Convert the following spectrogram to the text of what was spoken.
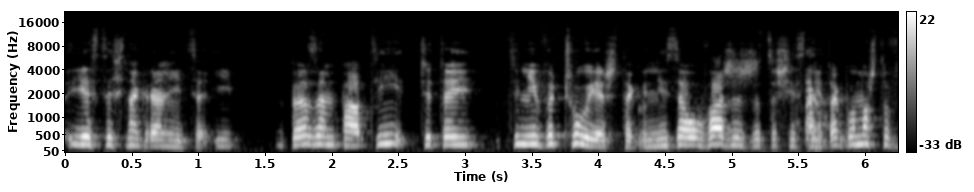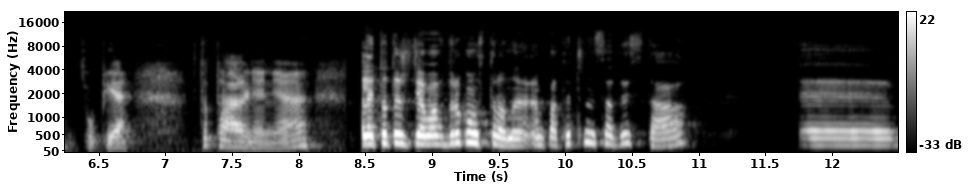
jesteś na granicy i bez empatii ty tej ty nie wyczujesz tego, nie zauważysz, że coś jest tak. nie tak, bo masz to w dupie. Totalnie, nie? Ale to też działa w drugą stronę. Empatyczny sadysta e,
